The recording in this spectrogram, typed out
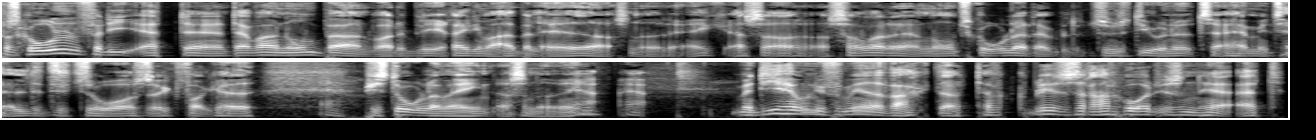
På skolen, fordi at øh, der var jo nogle børn, hvor det blev rigtig meget ballade og sådan noget der, ikke? Og så, og så var der nogle skoler, der synes de var nødt til at have metaldetektorer, så ikke folk havde Ja. ja. pistoler med ind og sådan noget, ikke? Ja, ja. Men de her uniformerede vagter, der blev det så ret hurtigt sådan her, at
